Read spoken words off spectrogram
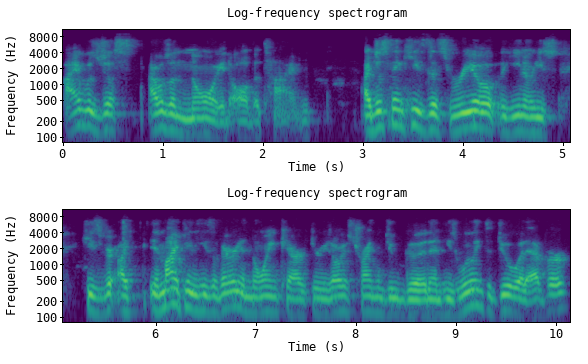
I was just I was annoyed all the time. I just think he's this real, you know, he's he's very, like, in my opinion, he's a very annoying character. He's always trying to do good, and he's willing to do whatever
